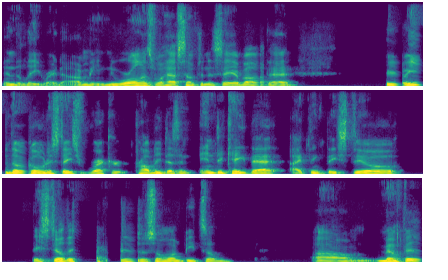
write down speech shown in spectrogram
in the league right now. I mean, New Orleans will have something to say about that. Even though Golden State's record probably doesn't indicate that, I think they still they still the if someone beats them. Um, Memphis,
